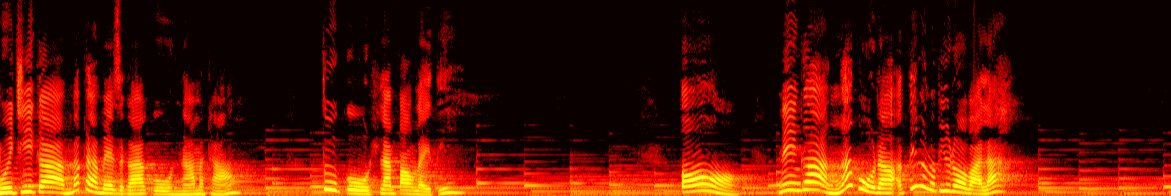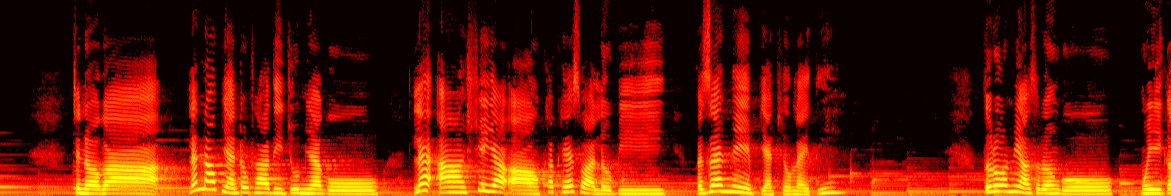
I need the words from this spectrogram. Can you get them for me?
မွေကြီးကမက်ကံမဲ့စကားကို နားမထောင်သူ့ကိုလှမ်းပေါက်လိုက်သည်။အော်နင်ကငါ့ကိုတောင်အသိမပြုတော့ပါလား။ကျွန်တော်ကလက်နောက်ပြန်တုတ်ထားသည့်ကြိုးများကို လက်အားရှေ့ရောက်အောင်ခက်ခဲစွာလုပ်ပြီးပါဇက်နှင့်ပြန်ဖြုတ်လိုက်သည်။သူတို့နှစ်ယောက်စလုံးကိုမွေက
